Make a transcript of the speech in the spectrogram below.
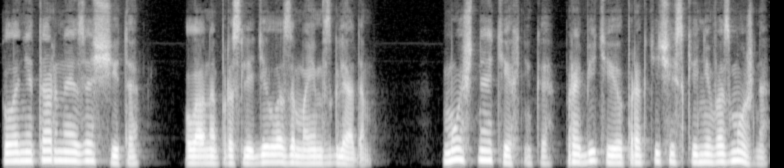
«Планетарная защита». Лана проследила за моим взглядом. «Мощная техника. Пробить ее практически невозможно.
